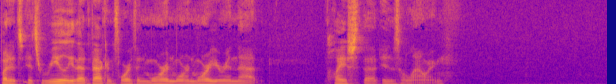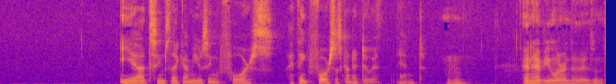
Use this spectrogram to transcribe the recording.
but it's it's really that back and forth, and more and more and more you're in that place that is allowing. Yeah, it seems like I'm using force. I think force is going to do it. And hmm And have you learned that it isn't?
